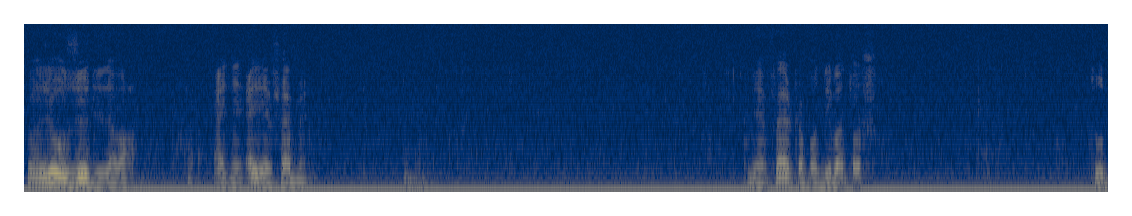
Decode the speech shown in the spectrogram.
Van jó zöld íze van. Egy, egyéb semmi. Ilyen felkapott divatos tud.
